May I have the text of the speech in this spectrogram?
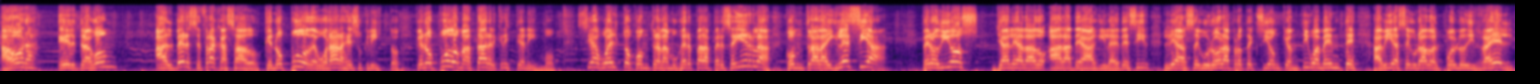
ahora el dragón, al verse fracasado, que no pudo devorar a Jesucristo, que no pudo matar el cristianismo, se ha vuelto contra la mujer para perseguirla, contra la iglesia. Pero Dios ya le ha dado ala de águila, es decir, le aseguró la protección que antiguamente había asegurado al pueblo de Israel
